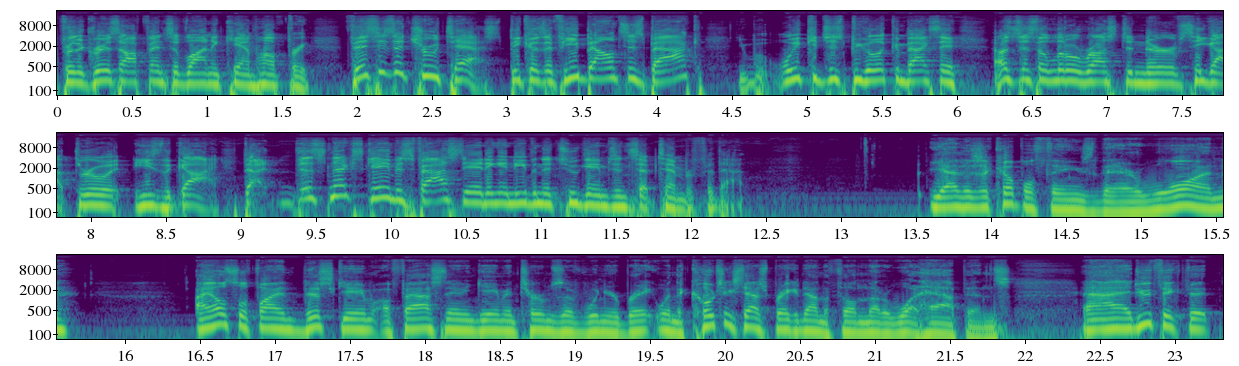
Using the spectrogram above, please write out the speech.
for the Grizz offensive line and Cam Humphrey. This is a true test because if he bounces back, we could just be looking back and say, that was just a little rust and nerves. He got through it. He's the guy. That This next game is fascinating, and even the two games in September for that. Yeah, there's a couple things there. One, I also find this game a fascinating game in terms of when you're break when the coaching staff's breaking down the film, no matter what happens. And I do think that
